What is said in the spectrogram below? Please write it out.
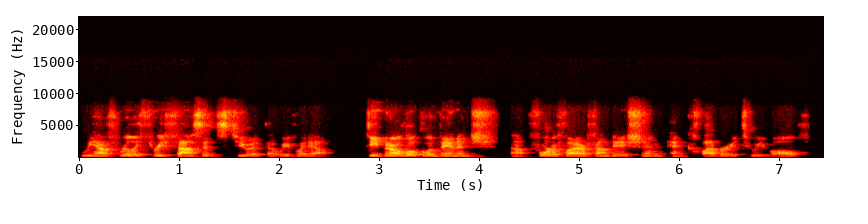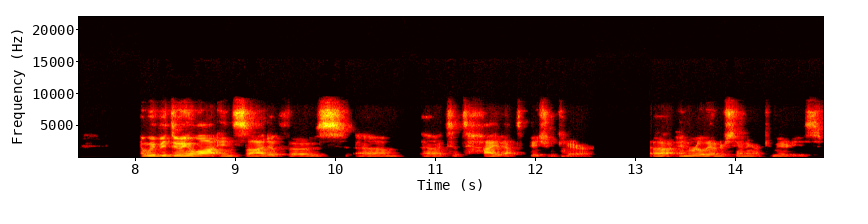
we have really three facets to it that we've laid out: deepen our local advantage, uh, fortify our foundation, and collaborate to evolve. And we've been doing a lot inside of those um, uh, to tie that to patient care uh, and really understanding our communities.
